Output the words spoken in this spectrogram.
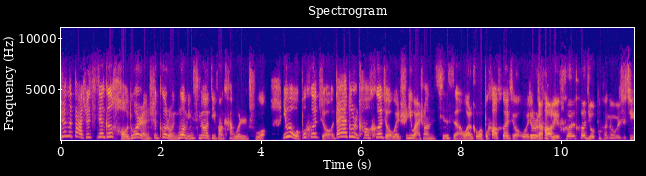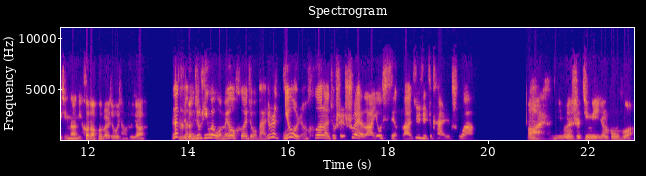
真的大学期间跟好多人去各种莫名其妙的地方看过日出，因为我不喝酒，大家都是靠喝酒维持一晚上的清醒。我我不靠喝酒，我就是讲道理，喝喝酒不可能维持清醒的，你喝到后边就会想睡觉的。那可能就是因为我没有喝酒吧，就是也有人喝了就是睡了又醒了，继续去看日出啊。哎呀，你们是经历真丰富啊！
